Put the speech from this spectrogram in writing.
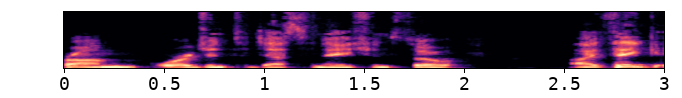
from origin to destination. So I think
